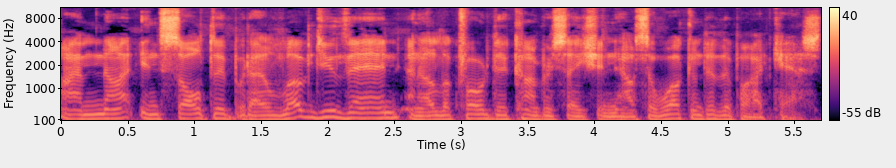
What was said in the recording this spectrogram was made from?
I'm not insulted, but I loved you then, and I look forward to the conversation now. So, welcome to the podcast.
